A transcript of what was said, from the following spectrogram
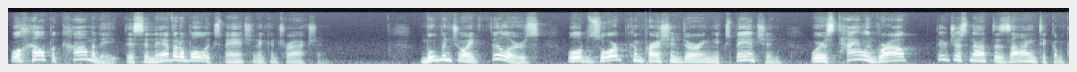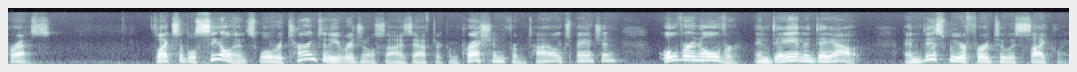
will help accommodate this inevitable expansion and contraction. Movement joint fillers will absorb compression during expansion, whereas tile and grout, they're just not designed to compress. Flexible sealants will return to the original size after compression from tile expansion over and over and day in and day out, and this we refer to as cycling.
